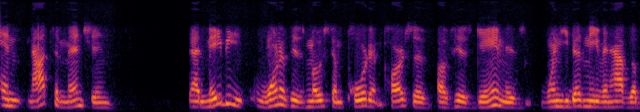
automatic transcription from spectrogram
and not to mention that maybe one of his most important parts of, of his game is when he doesn't even have the,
